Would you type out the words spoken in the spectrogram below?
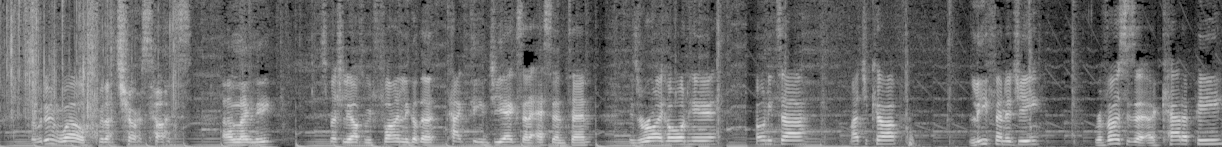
So we're doing well with our Charizards uh, lately. Especially after we finally got the Tag Team GX out of SM10. Is Rhyhorn here, Ponyta, Magikarp, Leaf Energy, reverses it a Caterpie,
